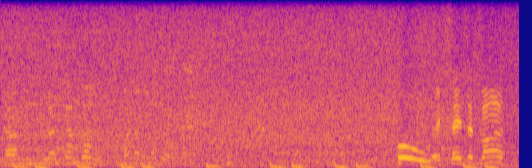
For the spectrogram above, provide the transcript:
Dan lihat kan dong, mana-mana tuh. Uh, excited banget.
